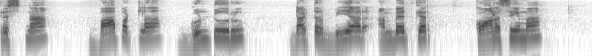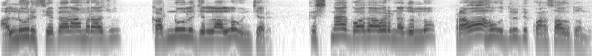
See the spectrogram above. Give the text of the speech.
Krishna Bapatla Guntur doctor B R Ambedkar Konaseema Alluri Sitarama Raju Kurnool జిల్లాల్లో ఉంచారు. కృష్ణా గోదావరి నదుల్లో ప్రవాహ ఉధృతి కొనసాగుతుంది.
